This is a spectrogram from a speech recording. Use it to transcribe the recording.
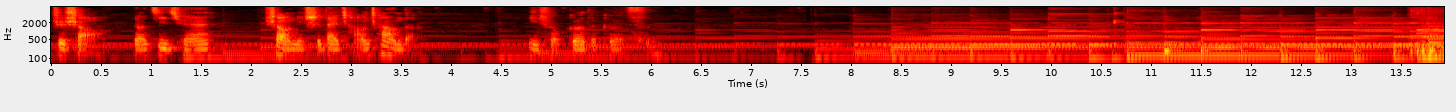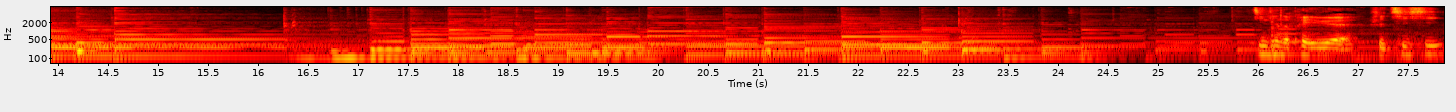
至少要记全。少女时代常唱的一首歌的歌词。今天的配乐是七夕，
